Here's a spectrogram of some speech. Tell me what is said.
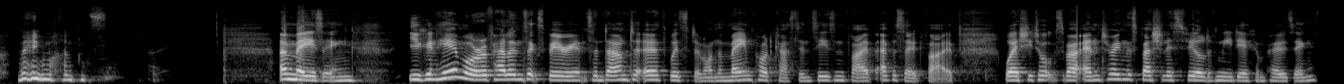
main ones. Amazing. You can hear more of Helen's experience and down to earth wisdom on the main podcast in season 5, episode 5, where she talks about entering the specialist field of media composing,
